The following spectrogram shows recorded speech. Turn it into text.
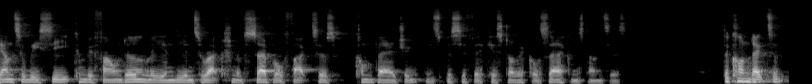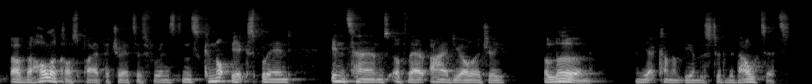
the answer we seek can be found only in the interaction of several factors converging in specific historical circumstances. The conduct of, the Holocaust perpetrators, for instance, cannot be explained in terms of their ideology alone, and yet cannot be understood without it.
